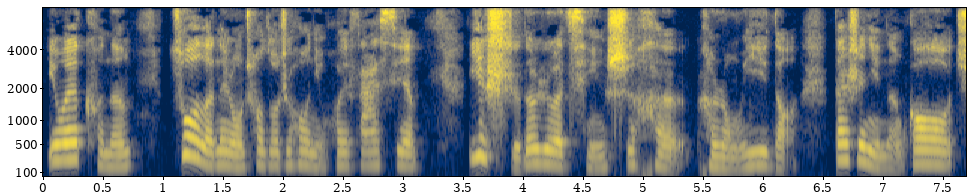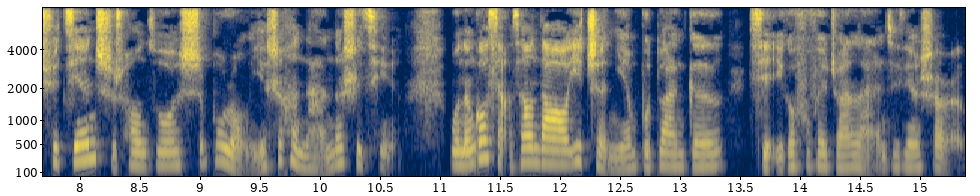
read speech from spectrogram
因为可能做了内容创作之后，你会发现一时的热情是很很容易的，但是你能够去坚持创作是不容易，是很难的事情。我能够想象到一整年不断更写一个付费专栏这件事儿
